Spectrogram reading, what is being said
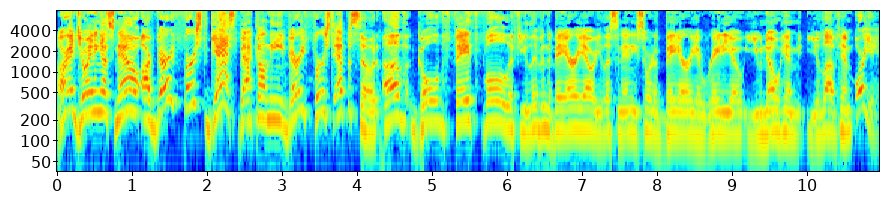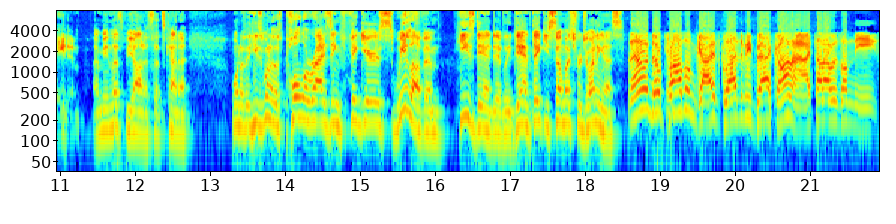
All right, joining us now, our very first guest back on the very first episode of Gold Faithful. If you live in the Bay Area or you listen to any sort of Bay Area radio, you know him, you love him, or you hate him. I mean, let's be honest, that's kind of one of the, he's one of those polarizing figures. We love him. He's Dan Dibley. Dan, thank you so much for joining us. No, no problem, guys. Glad to be back on. I I thought I was on the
